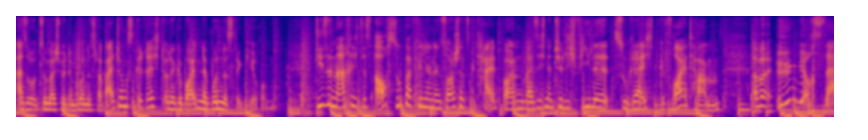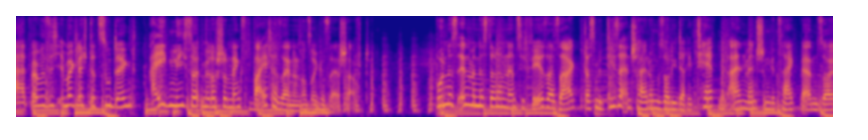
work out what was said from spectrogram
Also zum Beispiel dem Bundesverwaltungsgericht oder Gebäuden der Bundesregierung. Diese Nachricht ist auch super viel in den Socials geteilt worden, weil sich natürlich viele zu Recht gefreut haben. Aber irgendwie auch sad, weil man sich immer gleich dazu denkt, eigentlich sollten wir doch schon längst weiter sein in unserer Gesellschaft. Bundesinnenministerin Nancy Faeser sagt, dass mit dieser Entscheidung Solidarität mit allen Menschen gezeigt werden soll,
